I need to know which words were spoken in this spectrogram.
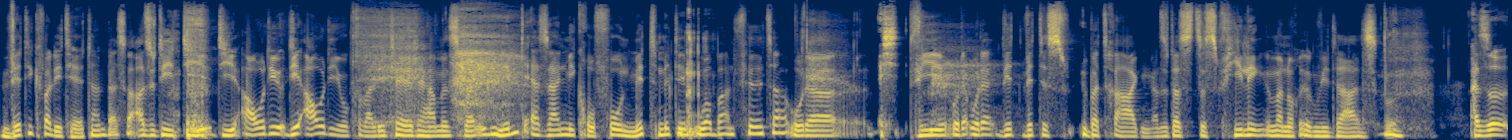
wird die Qualität dann besser? Also die, die, die Audio, die Audioqualität, Herr Hermes, nimmt er sein Mikrofon mit, mit dem Urban-Filter oder ich, wie, oder, oder wird, wird es übertragen? Also dass das Feeling immer noch irgendwie da ist? Also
